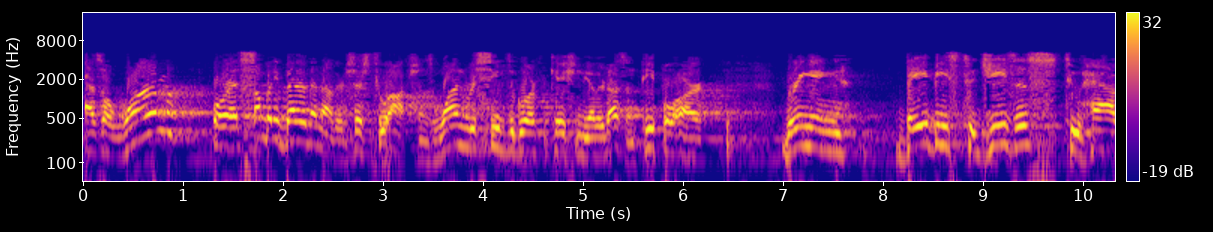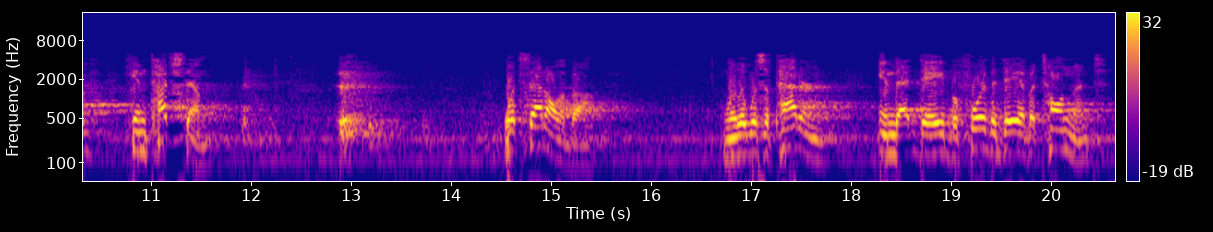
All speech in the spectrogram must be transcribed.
As a worm or as somebody better than others? There's two options. One receives the glorification, the other doesn't. People are bringing babies to Jesus to have him touch them. What's that all about? Well, it was a pattern in that day before the Day of Atonement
